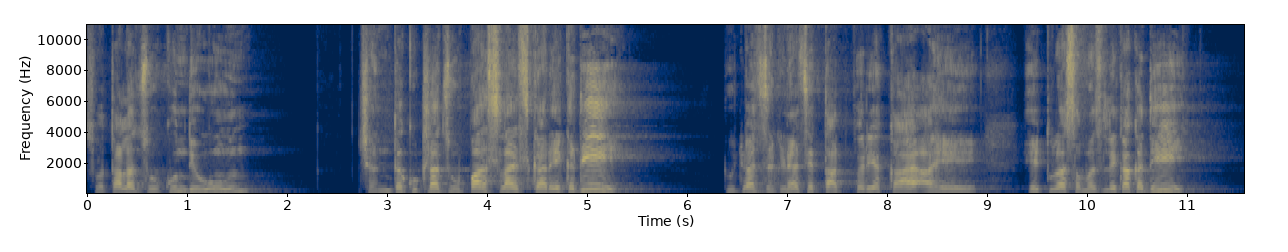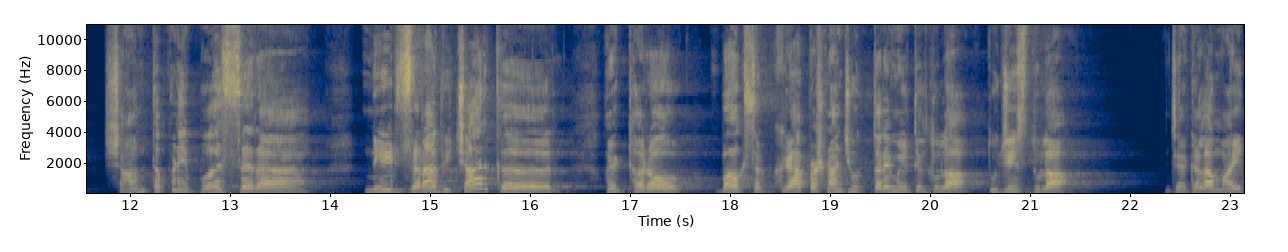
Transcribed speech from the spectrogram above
स्वतःला झोकून देऊन छंद कुठला झोपासलायस का रे कधी? तुझ्या जगण्याचे तात्पर्य काय आहे हे तुला समजले का कधी? शांतपणे बस जरा. नीट जरा विचार कर आणि ठरव. बघ सगळ्या प्रश्नांची उत्तरे मिळतील तुला तुझीच तुला. जगाला माहीत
